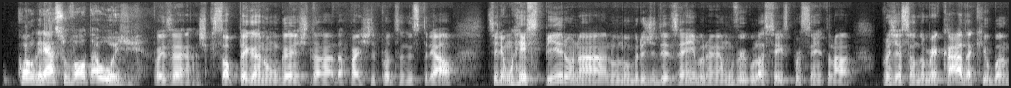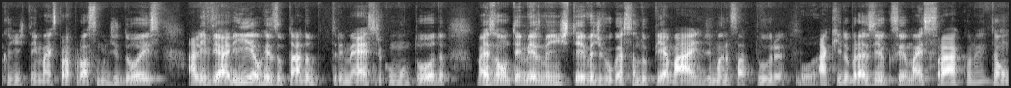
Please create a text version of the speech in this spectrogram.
o Congresso volta hoje. Pois é, acho que só pegando um gancho da, da parte de produção industrial, seria um respiro na, no número de dezembro, né, 1,6% na projeção do mercado. Aqui o banco a gente tem mais para próximo de 2%, aliviaria o resultado do trimestre como um todo, mas ontem mesmo a gente teve a divulgação do PMI de manufatura Boa. aqui do Brasil, que foi o mais fraco. Né? Então,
